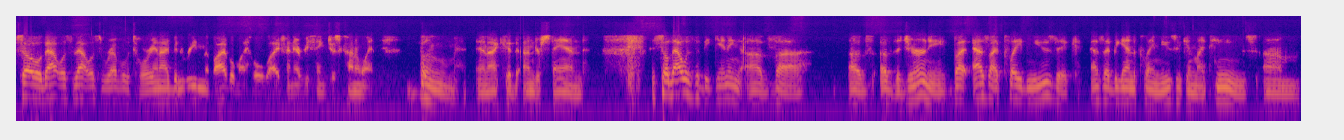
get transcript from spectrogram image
so that was that was revelatory and I'd been reading the Bible my whole life and everything just kind of went boom and I could understand. So that was the beginning of uh of of the journey. But as I played music, as I began to play music in my teens, um,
